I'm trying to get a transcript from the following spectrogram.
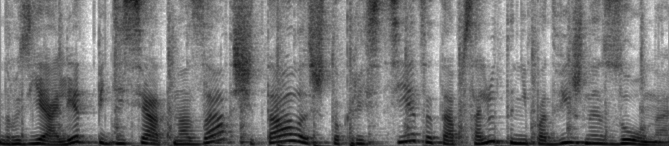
Друзья, лет 50 назад считалось, что крестец — это абсолютно неподвижная зона.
